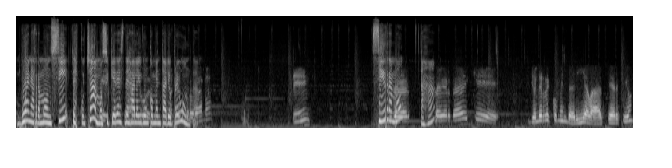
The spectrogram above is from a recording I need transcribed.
Buenas, Ramón. Sí, te escuchamos. Si quieres dejar algún comentario o pregunta. Sí. Sí, Ramón. La, verdad es que yo le recomendaría va, a Sergio.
